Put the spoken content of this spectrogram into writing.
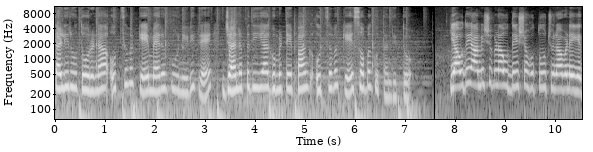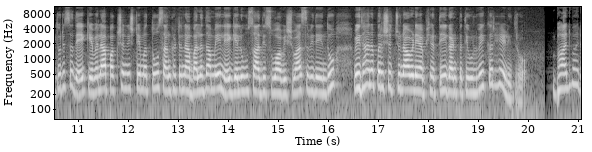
ತಳಿರು ತೋರಣ ಉತ್ಸವಕ್ಕೆ ಮೆರಗು ನೀಡಿದ್ರೆ ಜಾನಪದೀಯ ಗುಮಟೆ ಪಾಂಗ್ ಉತ್ಸವಕ್ಕೆ ಸೊಬಗು ತಂದಿತ್ತು. ಯಾವುದೇ ಆಮಿಷಗಳ ಉದ್ದೇಶ ಹೊತ್ತು ಚುನಾವಣೆ ಎದುರಿಸದೆ ಕೇವಲ ಪಕ್ಷನಿಷ್ಠೆ ಮತ್ತು ಸಂಘಟನಾ ಬಲದ ಮೇಲೆ ಗೆಲುವು ಸಾಧಿಸುವ ವಿಶ್ವಾಸವಿದೆ ಎಂದು ವಿಧಾನ ಪರಿಷತ್ ಚುನಾವಣೆ ಅಭ್ಯರ್ಥಿ ಗಣಪತಿ ಉಳ್ವೇಕರ್ ಹೇಳಿದರು. ಭಾನುವಾರ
